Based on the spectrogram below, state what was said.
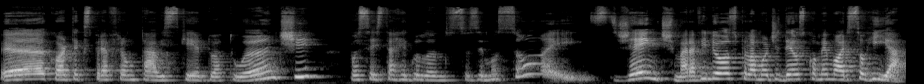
É, córtex pré-frontal esquerdo atuante, você está regulando suas emoções. Gente, maravilhoso, pelo amor de Deus, comemore, sorria.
